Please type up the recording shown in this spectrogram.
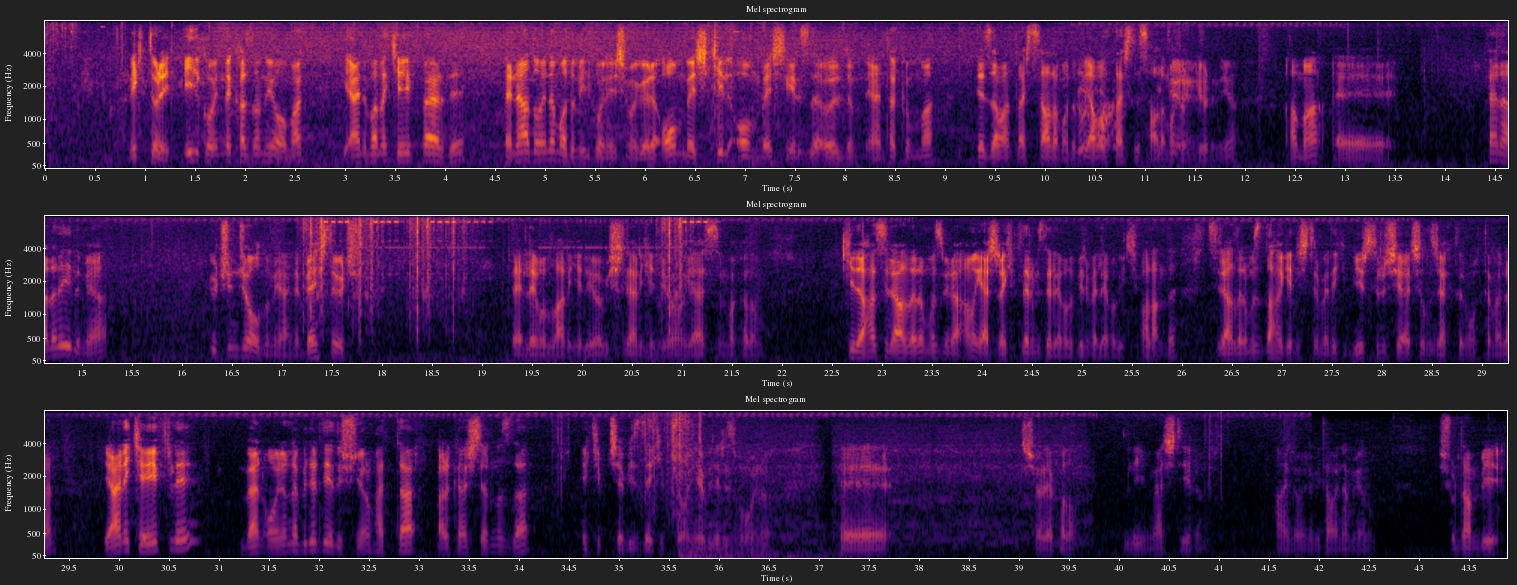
Victory. İlk oyunda kazanıyor olmak yani bana keyif verdi. Fena da oynamadım ilk oynayışıma göre. 15 kill, 15 gerisi de öldüm. Yani takımıma dezavantaj sağlamadım. Bir avantaj da sağlamadım görünüyor. Ama eee fena da değilim ya. Üçüncü oldum yani. 5'te 3. Ve level'lar geliyor, bir şeyler geliyor. Gelsin bakalım. Ki daha silahlarımız bile ama gerçi rakiplerimiz de level 1 ve level 2 falandı. Silahlarımızı daha geliştirmedik. Bir sürü şey açılacaktır muhtemelen. Yani keyifli. Ben oynanabilir diye düşünüyorum. Hatta arkadaşlarınızla ekipçe, biz de ekipçe oynayabiliriz bu oyunu. Ee, şöyle yapalım. League match diyelim. Aynı oyunu bir daha oynamayalım. Şuradan bir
